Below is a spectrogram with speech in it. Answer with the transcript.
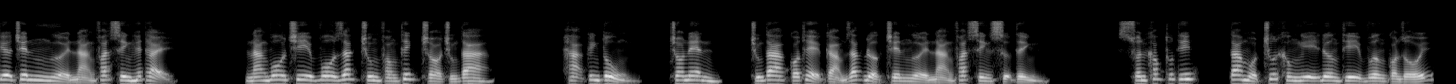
kia trên người nàng phát sinh hết thảy. Nàng vô chi vô giác chung phóng thích cho chúng ta. Hạ kinh tủng, cho nên, chúng ta có thể cảm giác được trên người nàng phát sinh sự tình. Xuân khóc thút thít, ta một chút không nghĩ đương thi vương còn dối.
